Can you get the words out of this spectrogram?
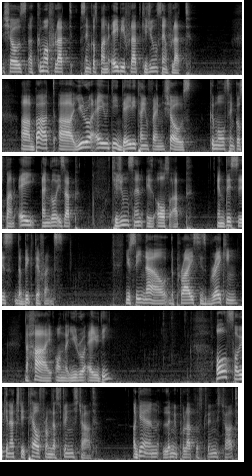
shows a Kumo flat, Senko span AB flat, Kijun Sen flat. Uh, but uh, Euro AUD daily time frame shows Kumo Senko span A angle is up, Kijun Sen is also up. And this is the big difference. You see now the price is breaking the high on the Euro AUD. Also, you can actually tell from the strings chart Again, let me pull up the strings chart.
